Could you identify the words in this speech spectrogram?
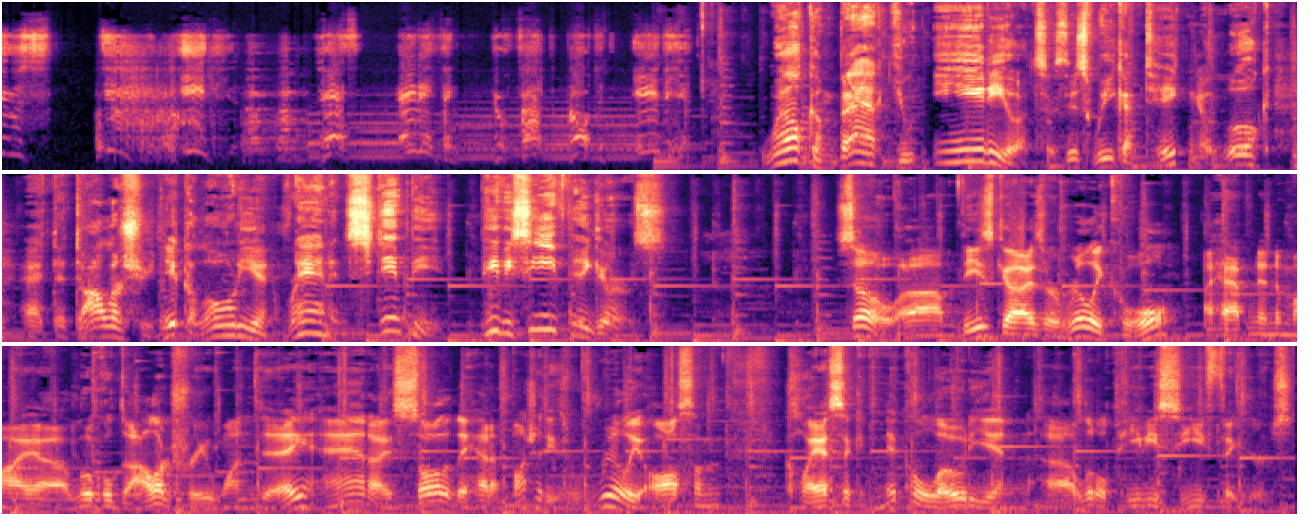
You stupid idiot! Yes, anything, you fat, bloated idiot! Welcome back, you idiots! As this week I'm taking a look at the Dollar Tree Nickelodeon Ren and Stimpy PVC figures! So, um, these guys are really cool. I happened into my uh, local Dollar Tree one day and I saw that they had a bunch of these really awesome classic Nickelodeon uh, little PVC figures.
